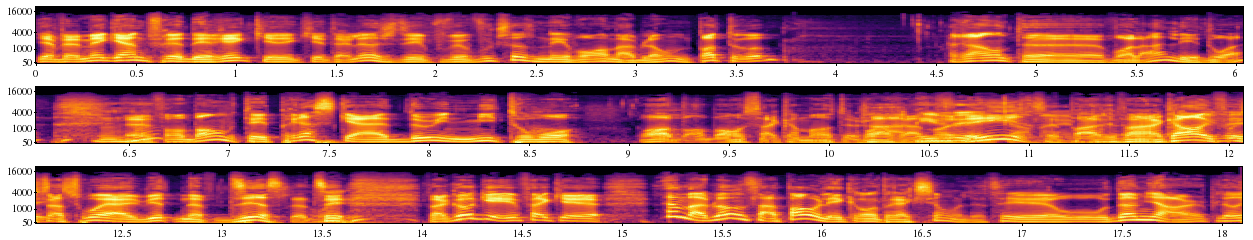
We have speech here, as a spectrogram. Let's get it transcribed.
Il y avait Mégane Frédéric qui, qui était là. Je dis, pouvez-vous juste venir voir ma blonde? Pas de trouble. Rentre, euh, voilà, les doigts. Mhm. Euh, font bon, t'es presque à 2,5, 3. Oh, bon, bon, ça commence déjà à ramollir. C'est pas arrivé encore. Il faut que ça soit à 8, 9, 10. Là. Fait que, OK. Fait que là, ma blonde, ça part les contractions. Là, tu sais, au demi-heure. Puis là,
